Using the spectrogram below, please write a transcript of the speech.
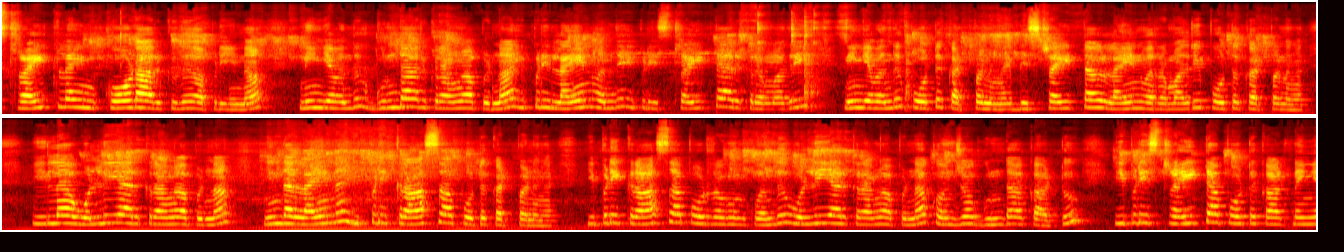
ஸ்ட்ரைட் லைன் கோடாக இருக்குது அப்படின்னா நீங்கள் வந்து குண்டாக இருக்கிறாங்க அப்படின்னா இப்படி லைன் வந்து இப்படி ஸ்ட்ரைட்டாக இருக்கிற மாதிரி நீங்கள் வந்து போட்டு கட் பண்ணுங்கள் இப்படி ஸ்ட்ரைட்டாக லைன் வர்ற மாதிரி போட்டு கட் பண்ணுங்கள் இல்லை ஒல்லியாக இருக்கிறாங்க அப்படின்னா இந்த லைனை இப்படி கிராஸாக போட்டு கட் பண்ணுங்கள் இப்படி கிராஸாக போடுறவங்களுக்கு வந்து ஒல்லியாக இருக்கிறாங்க அப்படின்னா கொஞ்சம் குண்டாக காட்டும். இப்படி ஸ்ட்ரைட்டாக போட்டு காட்டினீங்க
